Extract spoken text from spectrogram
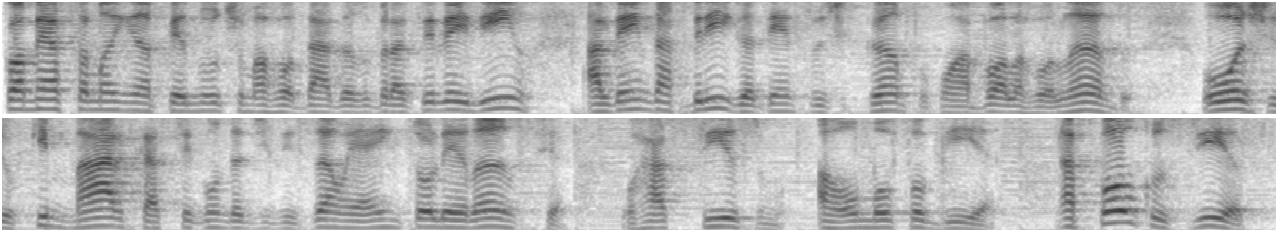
Começa amanhã a penúltima rodada do Brasileirinho, além da briga dentro de campo com a bola rolando. Hoje o que marca a segunda divisão é a intolerância, o racismo, a homofobia. Há poucos dias,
